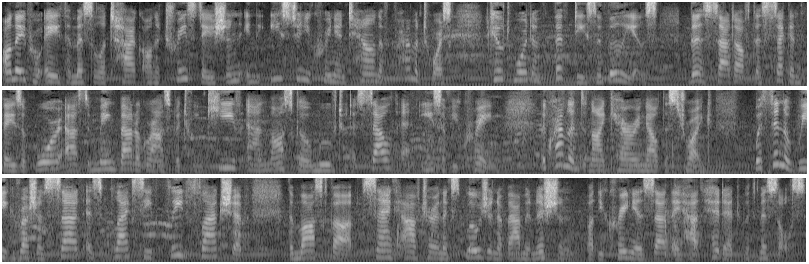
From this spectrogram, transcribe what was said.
On April 8th, a missile attack on a train station in the eastern Ukrainian town of Kramatorsk killed more than 50 civilians. This set off the second phase of war as the main battlegrounds between Kiev and Moscow moved to the south and east of Ukraine. The Kremlin denied carrying out the strike. Within a week, Russia said its Black Sea Fleet flagship, the Moskva, sank after an explosion of ammunition, but Ukrainians said they had hit it with missiles.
